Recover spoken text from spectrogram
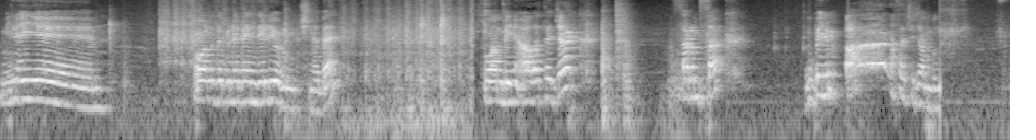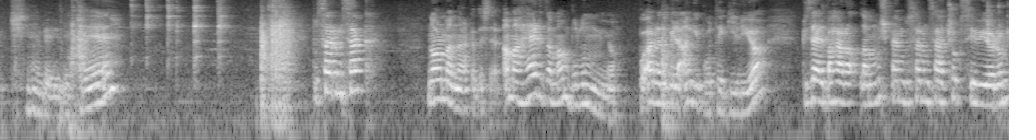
Mileyim. Soğanı da böyle rendeliyorum içine ben. Soğan beni ağlatacak. Sarımsak. Bu benim... Aa, nasıl açacağım bunu? İçine böylece. Bu sarımsak normal arkadaşlar. Ama her zaman bulunmuyor. Bu arada böyle hangi bota geliyor. Güzel baharatlanmış. Ben bu sarımsağı çok seviyorum.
